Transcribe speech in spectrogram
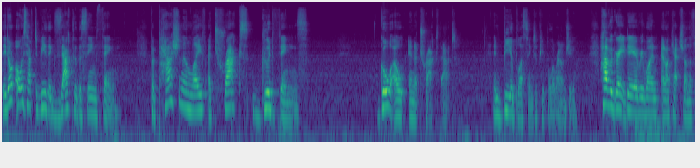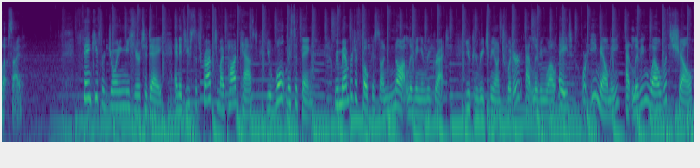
They don't always have to be exactly the same thing. But passion in life attracts good things. Go out and attract that and be a blessing to people around you. Have a great day, everyone, and I'll catch you on the flip side. Thank you for joining me here today. And if you subscribe to my podcast, you won't miss a thing. Remember to focus on not living in regret. You can reach me on Twitter at livingwell8 or email me at livingwellwithshell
